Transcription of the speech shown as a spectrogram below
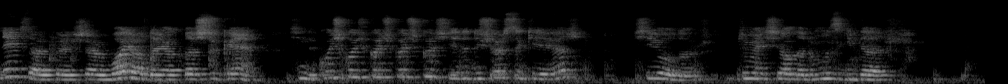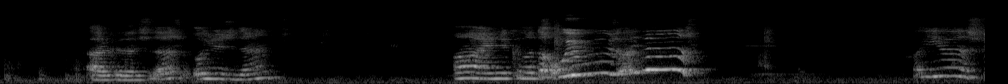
Neyse arkadaşlar bayağı da yaklaştık he. Şimdi koş koş koş koş koş yere düşersek eğer şey olur. Tüm eşyalarımız gider. Arkadaşlar o yüzden Aa en yakın ada oyunmuş hayır. Hayır.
